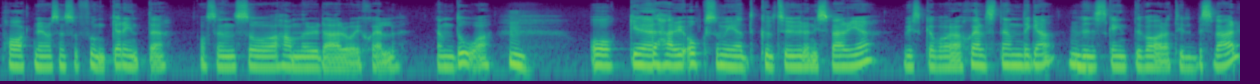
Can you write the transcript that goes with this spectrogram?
partner och sen så funkar det inte. Och sen så hamnar du där och är själv ändå. Och eh, det här är också med kulturen i Sverige. Vi ska vara självständiga, vi ska inte vara till besvär.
